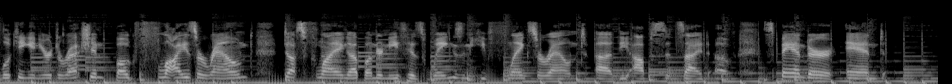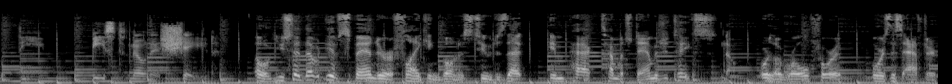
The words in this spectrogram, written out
looking in your direction. Bug flies around, dust flying up underneath his wings, and he flanks around uh, the opposite side of Spander and the beast known as Shade. Oh, you said that would give Spander a flanking bonus too. Does that impact how much damage it takes? No. Or the roll for it? Or is this after?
